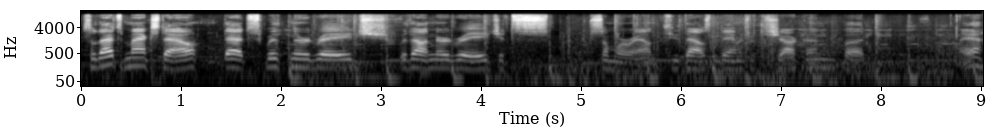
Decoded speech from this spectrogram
So that's maxed out. That's with Nerd Rage. Without Nerd Rage, it's somewhere around 2,000 damage with the shotgun, but yeah,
